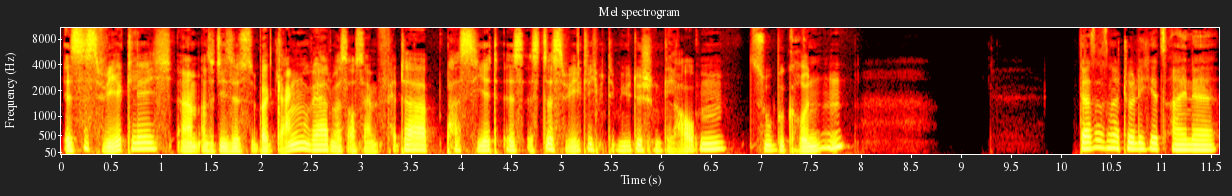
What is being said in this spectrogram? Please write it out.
ist es wirklich, ähm, also dieses Übergangenwerden, was aus seinem Vetter passiert ist, ist das wirklich mit dem jüdischen Glauben zu begründen? Das ist natürlich jetzt eine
